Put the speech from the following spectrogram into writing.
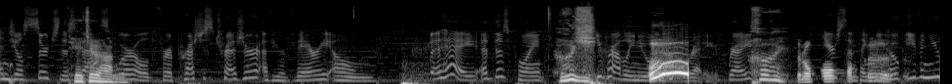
And you'll search this Treasure vast Hunt. world for a precious treasure of your very own. But hey, at this point, เฮ้ย you probably knew it already, right? เฮ้ย โลโป Here's ป๊อก something เกอ we ร์ hope even you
